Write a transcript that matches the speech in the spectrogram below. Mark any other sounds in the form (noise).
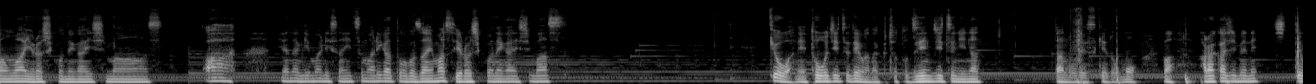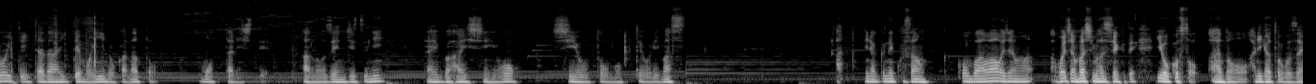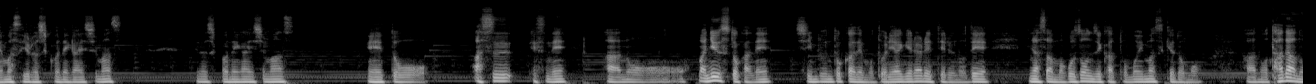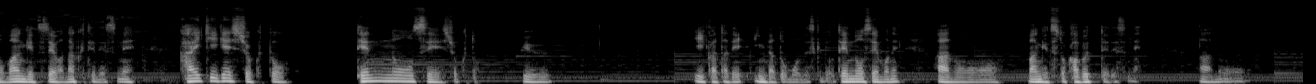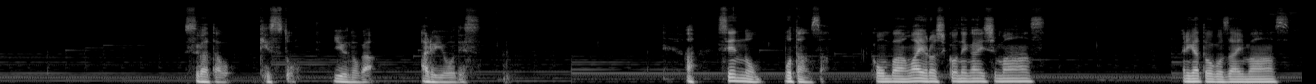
ばんは。よろしくお願いします。ああ、柳まりさんいつもありがとうございます。よろしくお願いします。今日はね、当日ではなくちょっと前日になったのですけども、まあ、あらかじめね、知っておいていただいてもいいのかなと思ったりして、あの、前日にライブ配信をしようと思っております。あ、ミラクネコさん、こんばんは。お邪魔、お邪魔しますじゃなくて、ようこそ、あの、ありがとうございます。よろしくお願いします。よろしくお願いします。えっ、ー、と、明日ですね、あの、まあ、ニュースとかね、新聞とかでも取り上げられているので、皆さんもご存知かと思いますけども、あの、ただの満月ではなくてですね、皆既月食と天王星食という言い方でいいんだと思うんですけど、天王星もね、あの、満月と被ってですね、あの、姿を消すというのがあるようです。あ、千のボタンさん。こんばんは。よろしくお願いします。ありがとうございます。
